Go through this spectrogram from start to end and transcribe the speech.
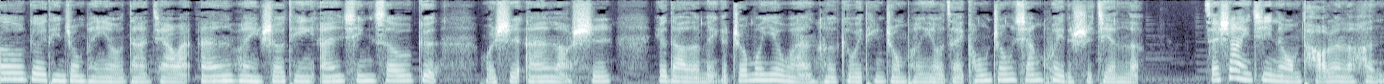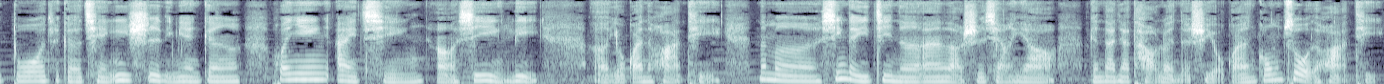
Hello，各位听众朋友，大家晚安，欢迎收听安心 So Good，我是安安老师。又到了每个周末夜晚和各位听众朋友在空中相会的时间了。在上一季呢，我们讨论了很多这个潜意识里面跟婚姻、爱情啊、吸引力。呃，有关的话题。那么新的一季呢，安安老师想要跟大家讨论的是有关工作的话题。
